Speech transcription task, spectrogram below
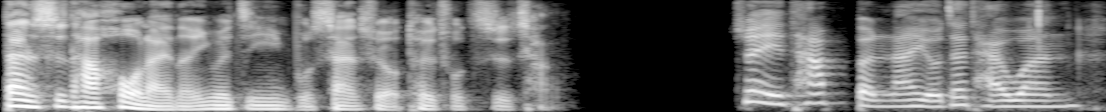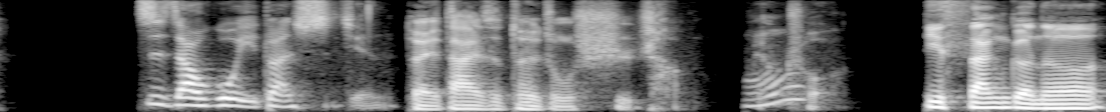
但是它后来呢，因为经营不善，所以有退出市场。所以它本来有在台湾制造过一段时间，对，大概是退出市场，没错。哦、第三个呢，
